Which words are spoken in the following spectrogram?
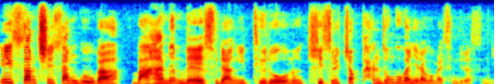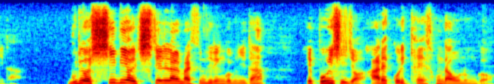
13739가 많은 매수량이 들어오는 기술적 반등 구간이라고 말씀드렸습니다. 무려 12월 7일 날 말씀드린 겁니다. 예, 보이시죠? 아래 꼬리 계속 나오는 거.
